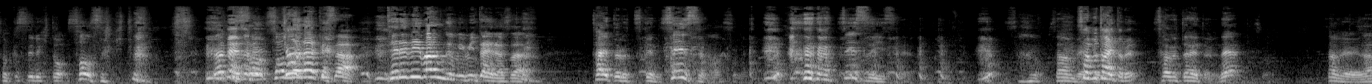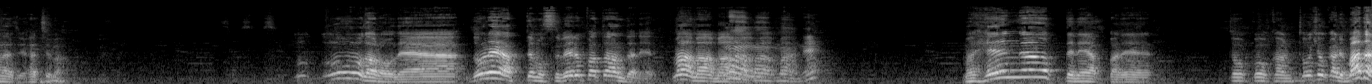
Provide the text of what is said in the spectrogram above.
得する人損する人。なんかそれそそんななんかさテレビ番組みたいなさタイトルつけるのセンスなそれ センスいいっすね。さ300サブタイトル？サブタイトルね。そう378番どどうだろうね。どれやっても滑るパターンだね。まあまあまあ。まあまあまあね。まあ、変顔ってね、やっぱね、投稿完投票完了。まだ、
